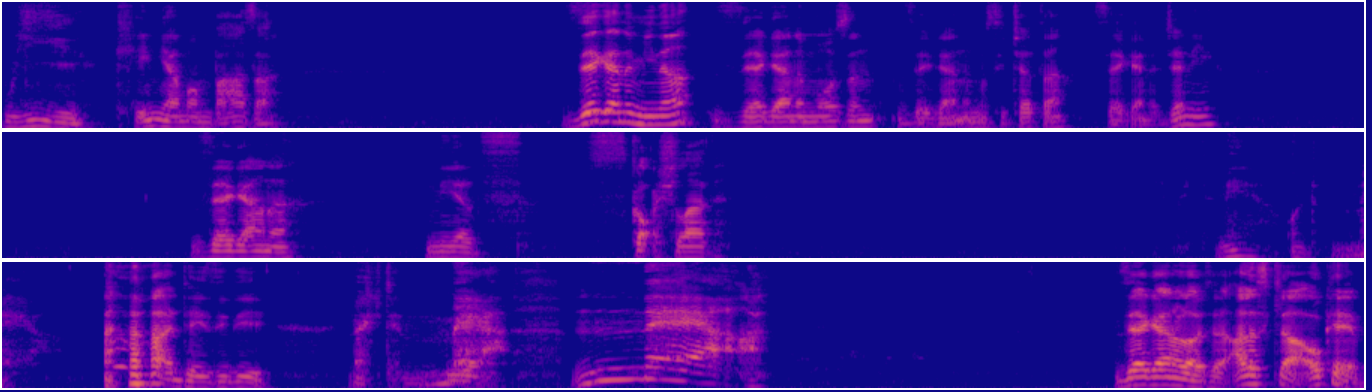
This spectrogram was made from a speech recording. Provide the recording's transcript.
Ui, Kenia Mombasa. Sehr gerne Mina, sehr gerne Mosen, sehr gerne Musichetta, sehr gerne Jenny, sehr gerne Nils Scotchland. Ich möchte mehr und mehr. Daisy D möchte mehr, mehr. Sehr gerne, Leute. Alles klar, okay.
